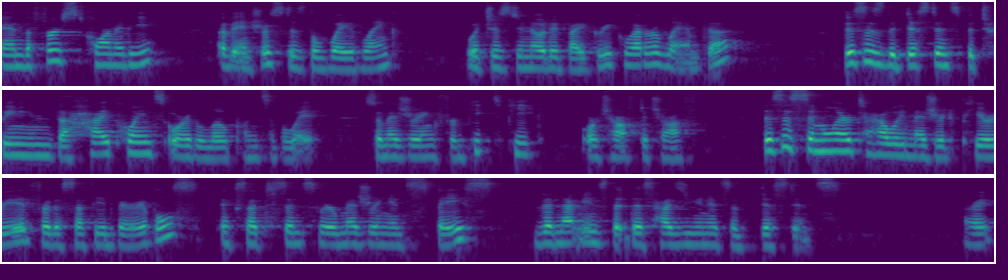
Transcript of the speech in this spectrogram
And the first quantity of interest is the wavelength, which is denoted by Greek letter lambda. This is the distance between the high points or the low points of a wave. So measuring from peak to peak or trough to trough. This is similar to how we measured period for the Cepheid variables, except since we're measuring in space, then that means that this has units of distance. All right,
